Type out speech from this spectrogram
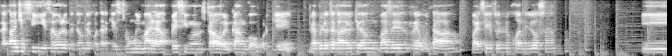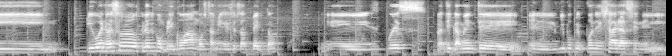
La cancha sí es algo lo que tengo que contar que estuvo muy mala, pésimo estado del campo, porque la pelota cada vez que daba un pase rebotaba, parecía que estuvieran jugando en losa. Y y bueno, eso creo que complicó a ambos también en cierto aspecto. Eh, después, prácticamente, el equipo que pone Salas en el,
